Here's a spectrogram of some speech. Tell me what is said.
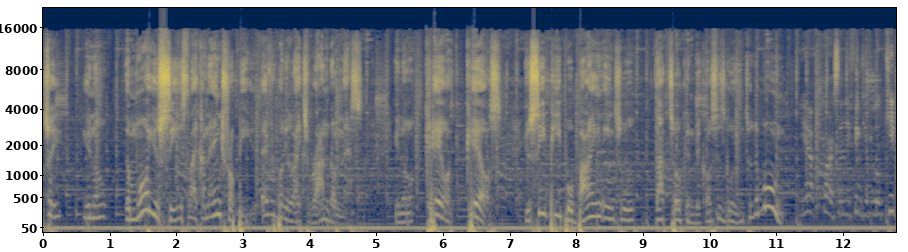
So, you know, the more you see, it's like an entropy. Everybody likes randomness, you know, chaos, chaos. You see people buying into that token because it's going to the moon. Yeah, of course. And you think it will keep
